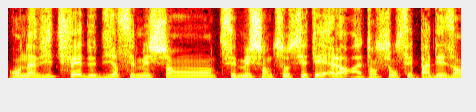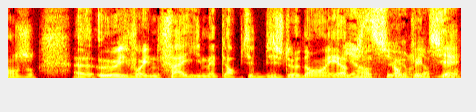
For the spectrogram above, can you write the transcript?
on a vite fait de dire ces méchantes, ces méchantes sociétés. Alors attention, c'est pas des anges. Euh, eux, ils voient une faille, ils mettent leur pied de biche dedans et hop, bien ils sûr, les bien pieds. Sûr.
